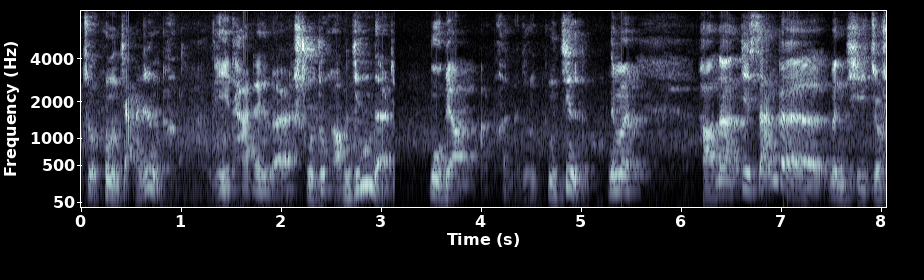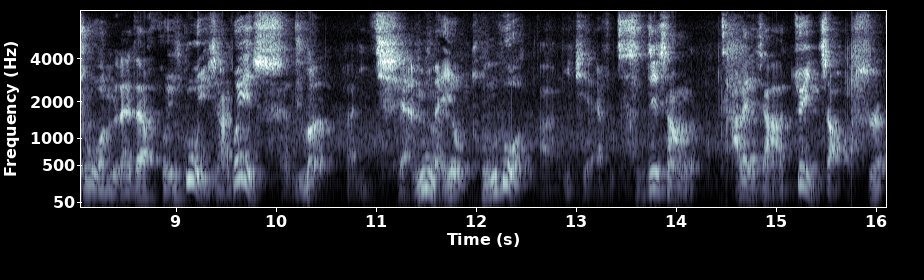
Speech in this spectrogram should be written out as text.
就更加认可，离它这个数字黄金的目标啊，可能就会更近了。那么，好，那第三个问题就是我们来再回顾一下，为什么啊以前没有通过啊 ETF？实际上我查了一下啊，最早是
